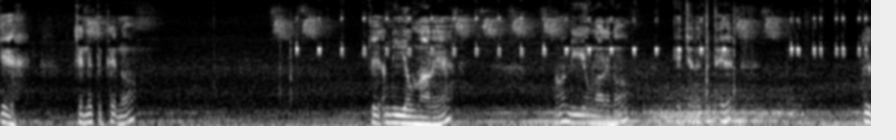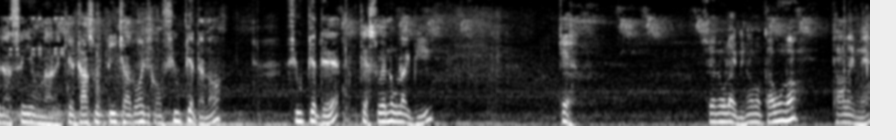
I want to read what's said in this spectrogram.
ကဲကျန်တဲ့တစ်ဖက်နော်ကဲအနီရောင်လာတယ်နော်နီရောင်လာတယ်နော်ကဲကျန်တဲ့တစ်ဖက်တွေ့လားဆင်းရောင်လာတယ်ကဲဒါဆိုတီချာတော့ဒီကောင် view ပြတ်တယ်နော် view ပြတ်တယ်ကဲဆွဲနှုတ်လိုက်ပြီကဲဆွဲနှုတ်လိုက်ပြီနော်မကောင်းဘူးနော်ထားလိုက်မယ်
